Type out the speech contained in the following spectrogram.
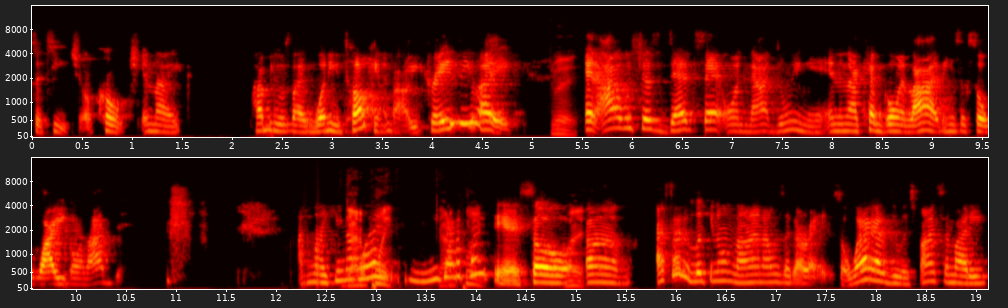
to teach or coach. And like, hubby was like, What are you talking about? You crazy? Like, right. and I was just dead set on not doing it. And then I kept going live. And he's like, So why are you going live then? I'm like, you know what? Point. You got, got a point. point there. So right. um, I started looking online. I was like, all right, so what I got to do is find somebody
